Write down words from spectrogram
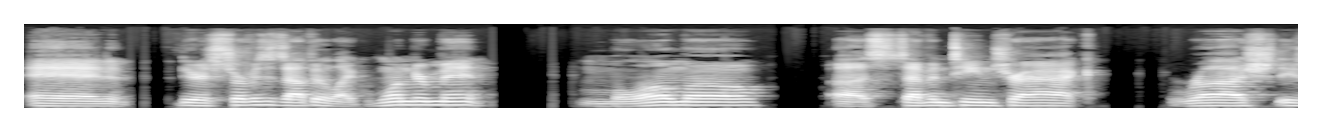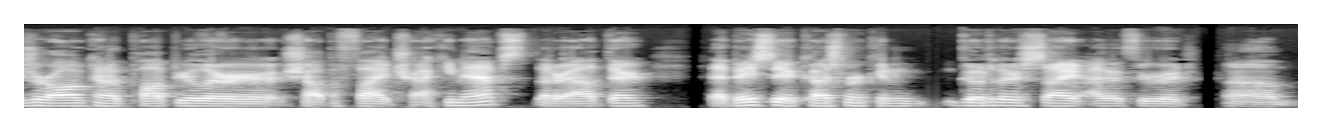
And there's services out there like Wonderment, Malomo, uh, 17 Track, Rush. These are all kind of popular Shopify tracking apps that are out there that basically a customer can go to their site either through a, um,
